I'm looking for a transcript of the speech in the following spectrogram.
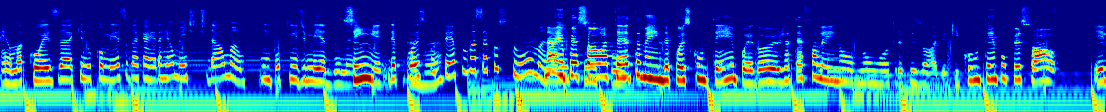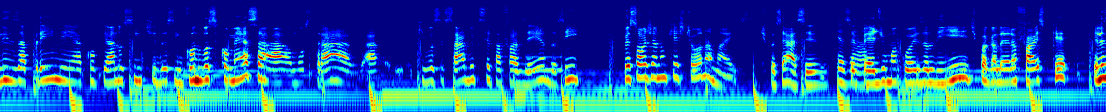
é uma coisa que no começo da carreira realmente te dá uma, um pouquinho de medo, né? Sim. Depois, com o tempo, você acostuma. Não, né? e o pessoal Assim, tipo, até também, depois com o tempo, é igual eu já até falei num, num outro episódio aqui, com o tempo o pessoal, eles aprendem a confiar no sentido assim, quando você começa a mostrar a- que você sabe o que você tá fazendo, assim, o pessoal já não questiona mais. Tipo assim, ah, você, você pede uma coisa ali, tipo, a galera faz, porque eles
